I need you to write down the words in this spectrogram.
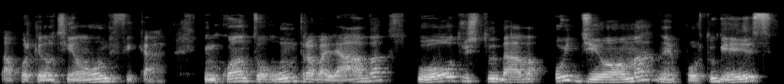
tá? porque não tinha onde ficar. Enquanto um trabalhava, o outro estudava o idioma, né, português,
